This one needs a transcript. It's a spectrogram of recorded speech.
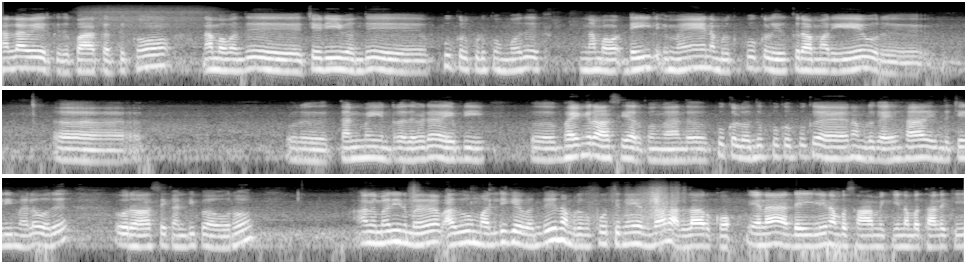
நல்லாவே இருக்குது பார்க்குறதுக்கும். நம்ம வந்து செடி வந்து பூக்கள் கொடுக்கும்போது நம்ம டெய்லியுமே நம்மளுக்கு பூக்கள் இருக்கிற மாதிரியே ஒரு ஒரு தன்மைன்றதை விட எப்படி பயங்கர ஆசையாக இருக்குங்க. அந்த பூக்கள் வந்து பூக்க பூக்க நம்மளுக்கு ஹா இந்த செடி மேலே ஒரு ஒரு ஆசை கண்டிப்பாக வரும். அந்த மாதிரி நம்ம அதுவும் மல்லிகை வந்து நம்மளுக்கு பூத்துனே இருந்தால் நல்லாயிருக்கும் ஏன்னா டெய்லி நம்ம சாமிக்கு நம்ம தலைக்கு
